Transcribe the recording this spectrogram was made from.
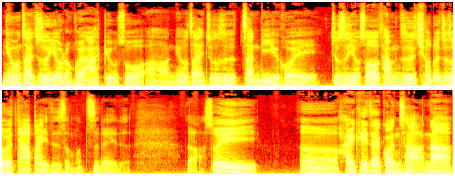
牛仔就是有人会 argue 说啊，牛仔就是战力会，就是有时候他们这支球队就是会打摆子什么之类的，对吧？所以呃，还可以再观察。那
